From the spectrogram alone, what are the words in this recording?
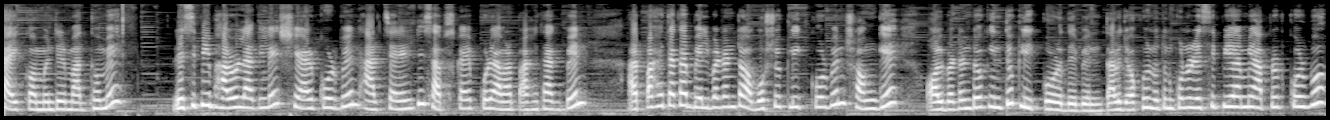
লাইক, কমেন্টের মাধ্যমে। রেসিপি ভালো লাগলে শেয়ার করবেন আর চ্যানেলটি সাবস্ক্রাইব করে আমার পাশে থাকবেন। আর পাশে থাকা বেল বাটনটা অবশ্যই ক্লিক করবেন। সঙ্গে অল বাটনটাও কিন্তু ক্লিক করে দেবেন। তাহলে যখন নতুন কোনো রেসিপি আমি আপলোড করব,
